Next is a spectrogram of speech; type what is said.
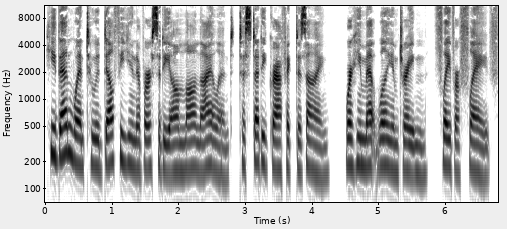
He then went to Adelphi University on Long Island to study graphic design, where he met William Drayton, Flavor Flav.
